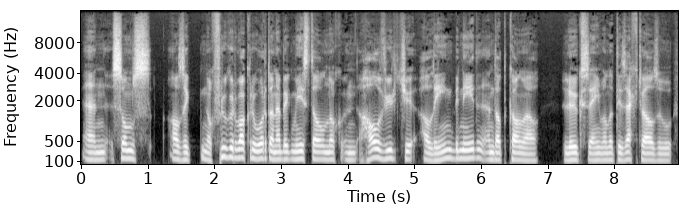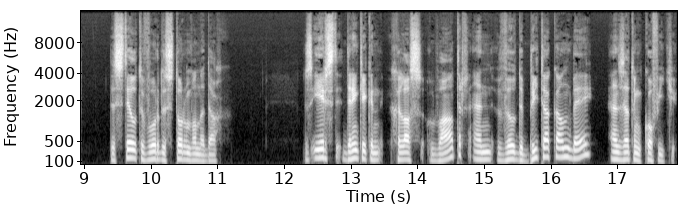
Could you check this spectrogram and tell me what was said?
En soms, als ik nog vroeger wakker word, dan heb ik meestal nog een half uurtje alleen beneden. En dat kan wel leuk zijn, want het is echt wel zo de stilte voor de storm van de dag. Dus eerst drink ik een glas water en vul de Brita-kan bij en zet een koffietje.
